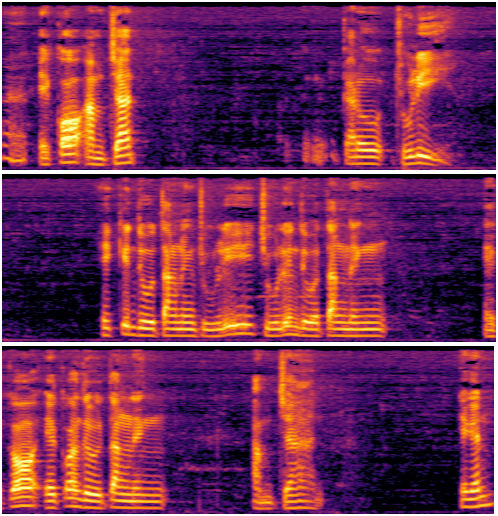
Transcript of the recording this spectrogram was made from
Uh, Eko Amjad karo Juli. Iki utang ning Juli, Juli utang ning Eko, Eko utang ning Amjad. Ya kan?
